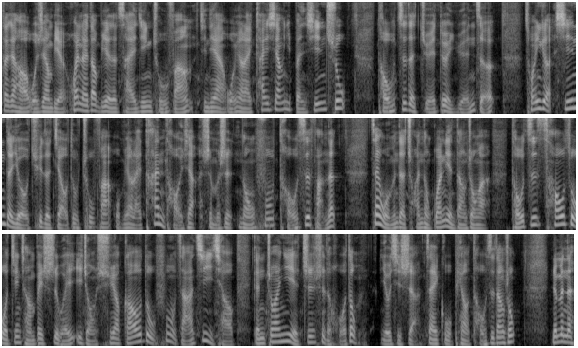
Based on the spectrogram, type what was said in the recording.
大家好，我是杨比尔，欢迎来到比尔的财经厨房。今天啊，我们要来开箱一本新书《投资的绝对原则》。从一个新的、有趣的角度出发，我们要来探讨一下什么是农夫投资法呢？在我们的传统观念当中啊，投资操作经常被视为一种需要高度复杂技巧跟专业知识的活动。尤其是啊，在股票投资当中，人们呢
